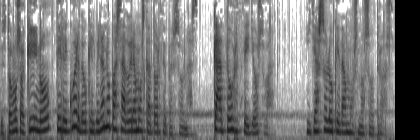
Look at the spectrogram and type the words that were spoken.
estamos aquí, ¿no? Te recuerdo que el verano pasado éramos 14 personas. 14, Joshua. Y ya solo quedamos nosotros.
